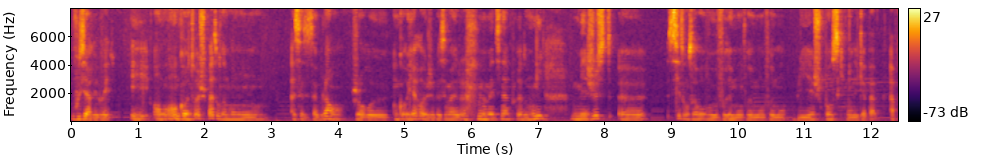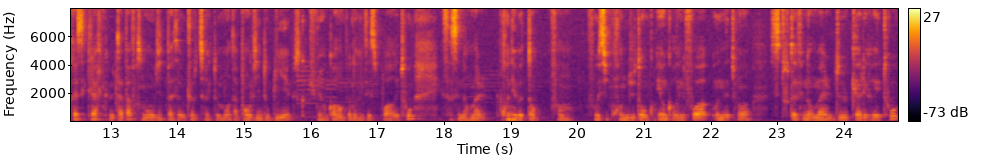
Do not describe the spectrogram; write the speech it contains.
vous y arriverez. Et encore une fois, je suis pas totalement à cette étape-là. Hein. Genre, euh, encore hier, j'ai passé ma, ma, matinée à pleurer dans mon lit. Mais juste, euh, si ton cerveau veut vraiment, vraiment, vraiment oublier, je pense qu'il en est capable. Après, c'est clair que t'as pas forcément envie de passer à autre chose directement, t'as pas envie d'oublier parce que tu es encore un peu dans les espoirs et tout. Et ça, c'est normal. Prenez votre temps. Enfin, faut aussi prendre du temps. Et encore une fois, honnêtement, c'est tout à fait normal de galérer et tout.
